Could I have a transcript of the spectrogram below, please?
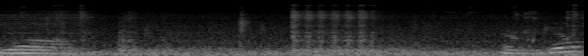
Whoa. There we go.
